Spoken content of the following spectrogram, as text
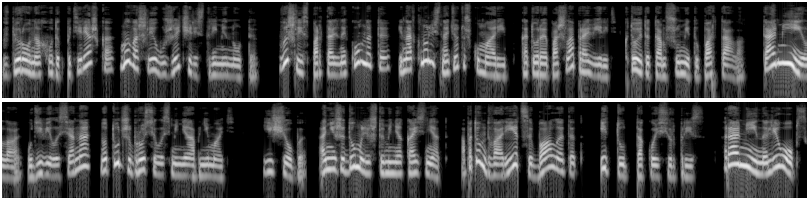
В бюро находок «Потеряшка» мы вошли уже через три минуты. Вышли из портальной комнаты и наткнулись на тетушку Мари, которая пошла проверить, кто это там шумит у портала. «Тамила!» — удивилась она, но тут же бросилась меня обнимать. Еще бы, они же думали, что меня казнят, а потом дворец и бал этот. И тут такой сюрприз. «Рамина, Леопс,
